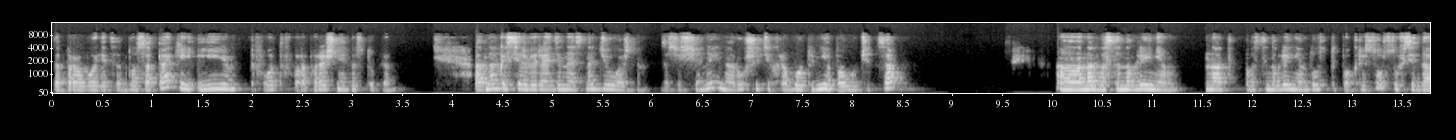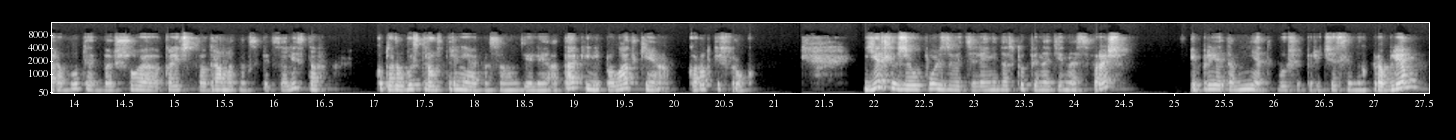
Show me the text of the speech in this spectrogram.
Да, проводятся DDoS-атаки, и вот фреш недоступен. Однако серверы 1С надежно защищены, и нарушить их работу не получится. А, над восстановлением, над восстановлением доступа к ресурсу всегда работает большое количество грамотных специалистов, которые быстро устраняют на самом деле атаки, неполадки в короткий срок. Если же у пользователя недоступен 1С Fresh, и при этом нет вышеперечисленных проблем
